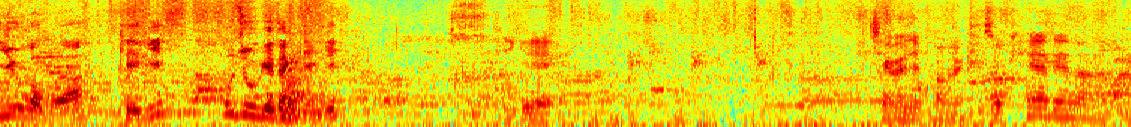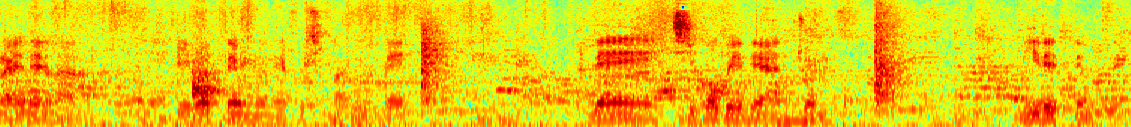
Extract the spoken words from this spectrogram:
이유가 뭐야? 계기? 호주 오게 된 계기? 이게 제가 제빵을 계속 해야 되나 말아야 되나 이것 때문에 솔직히 왔는데 내 직업에 대한 좀 미래 때문에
